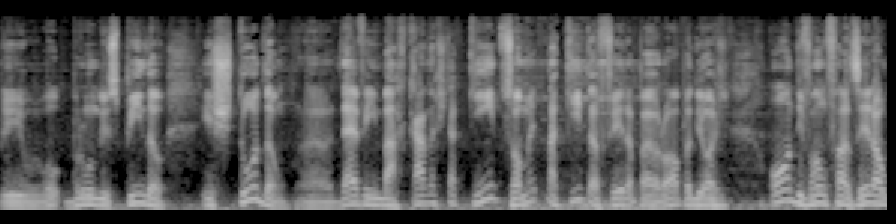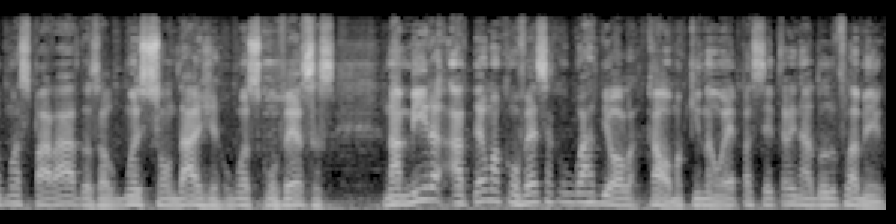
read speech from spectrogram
e o Bruno Spindle estudam, uh, devem embarcar nesta quinta, somente na quinta-feira para a Europa de hoje, onde vão fazer algumas paradas, algumas sondagens, algumas conversas na mira até uma conversa com o Guardiola. Calma, que não é para ser treinador do Flamengo,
